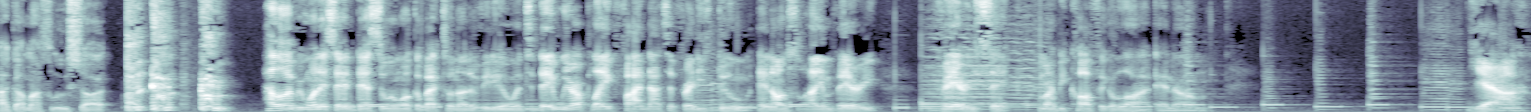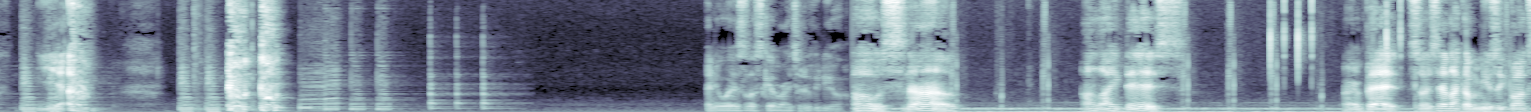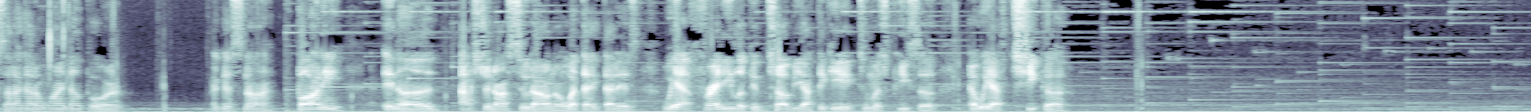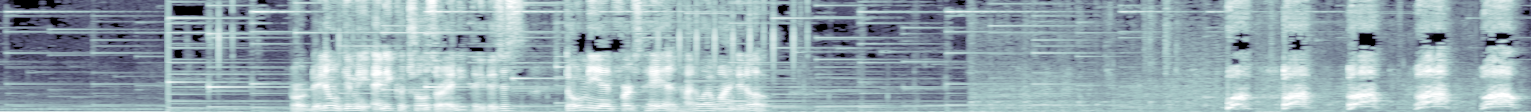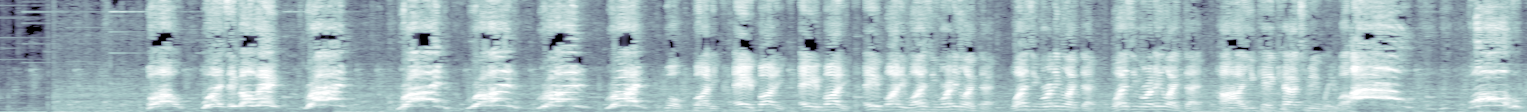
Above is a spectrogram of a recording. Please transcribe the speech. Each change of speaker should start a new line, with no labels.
I got my flu shot. Hello everyone, it's Antdesu and welcome back to another video. And today we are playing Five Nights at Freddy's Doom. And also I am very, very sick. Might be coughing a lot and um... Yeah, yeah. Anyways, let's get right to the video. Oh snap! I like this. Alright, bet. So is there like a music box that I gotta wind up or? I guess not. Bonnie in a astronaut suit. I don't know what the heck that is. We have Freddy looking chubby. I think he ate too much pizza. And we have Chica. Bro, they don't give me any controls or anything. They just throw me in first hand. How do I wind it up? Hey, buddy. Hey, buddy. Hey, buddy. Why is he running like that? Why is he running like that? Why is he running like that? Haha, you can't catch me. Wait, well. Ow! Whoa!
